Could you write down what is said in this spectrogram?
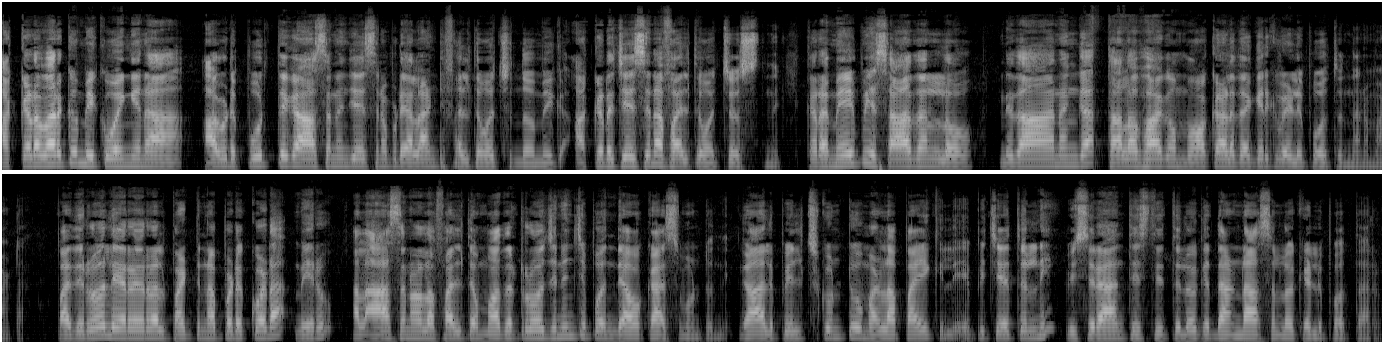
అక్కడ వరకు మీకు వంగినా ఆవిడ పూర్తిగా ఆసనం చేసినప్పుడు ఎలాంటి ఫలితం వచ్చిందో మీకు అక్కడ చేసినా ఫలితం వచ్చేస్తుంది. క్రమేపీ సాధనలో నిదానంగా తల భాగం మోకాళ్ళ దగ్గరికి వెళ్ళిపోతుంది అనమాట పది రోజులు ఇరవై రోజులు పట్టినప్పటికి కూడా మీరు అలా ఆసనంలో ఫలితం మొదటి రోజు నుంచి పొందే అవకాశం ఉంటుంది. గాలి పీల్చుకుంటూ మళ్ళీ పైకి లేపి చేతుల్ని విశ్రాంతి స్థితిలోకి దండాసనంలోకి వెళ్ళిపోతారు.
